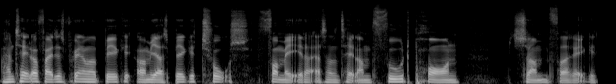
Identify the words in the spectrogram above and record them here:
Og han taler faktisk på en eller anden måde begge, om jeres begge tos formater. Altså han taler om food porn, som Frederikke,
